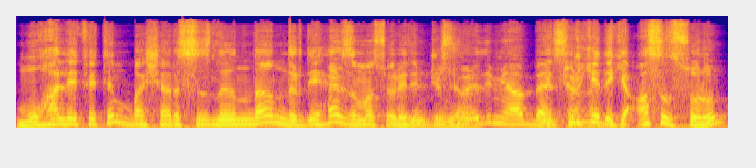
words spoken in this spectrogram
muhalefetin başarısızlığındandır diye her zaman söylediğim cümle. Söyledim ya ben Ve sana. Türkiye'deki asıl sorun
